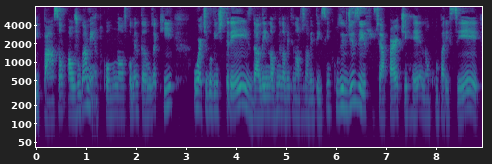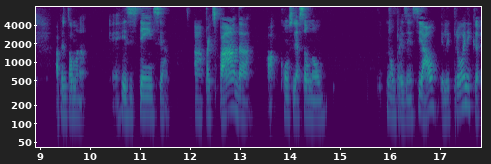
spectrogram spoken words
e passam ao julgamento. Como nós comentamos aqui, o artigo 23 da Lei 9.099 de 95, inclusive, diz isso. Se a parte ré não comparecer, apresentar uma é, resistência a participar da conciliação não não presencial, eletrônica,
